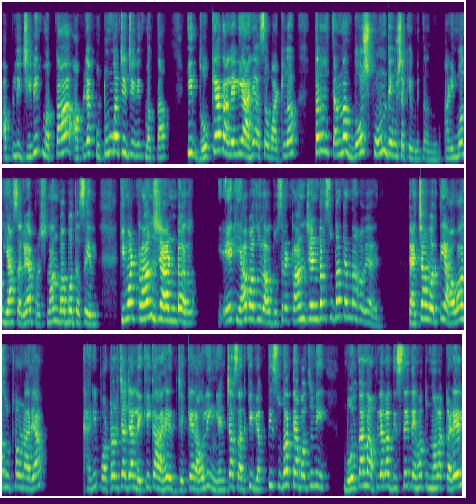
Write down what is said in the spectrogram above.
आपली जीवितमत्ता आपल्या कुटुंबाची जीवितमत्ता ही धोक्यात आलेली आहे असं वाटलं. तर त्यांना दोष कोण देऊ शकेल मित्रांनो? आणि मग या सगळ्या प्रश्नांबाबत असेल किंवा ट्रान्सजेंडर एक ह्या बाजूला दुसरे ट्रान्सजेंडर सुद्धा त्यांना हवे आहेत. त्याच्यावरती आवाज उठवणाऱ्या हॅरी पॉटरच्या ज्या लेखिका आहेत जे के रावलिंग यांच्यासारखी व्यक्ती सुद्धा त्या बाजूनी बोलताना आपल्याला दिसते तेव्हा तुम्हाला कळेल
